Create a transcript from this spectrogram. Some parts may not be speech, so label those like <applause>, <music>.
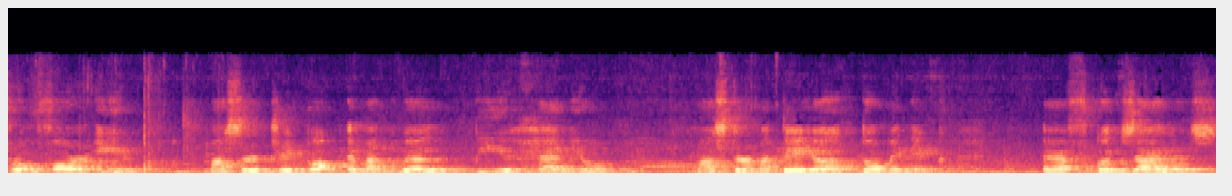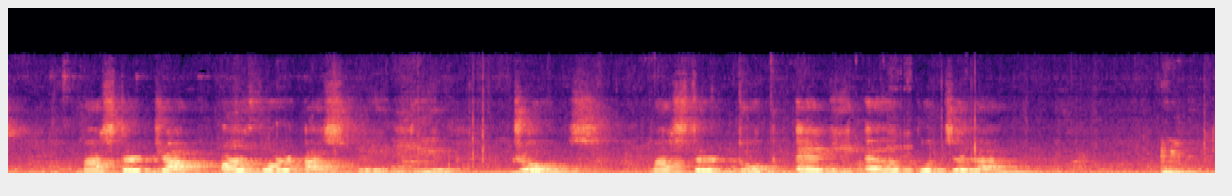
From 4E, Master Jacob Emmanuel P. Henio, Master Mateo Dominic F. Gonzalez, Master Jack Arthur Aspley D. Jones, Master Duke Eddie L. Punzalan, <clears throat>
